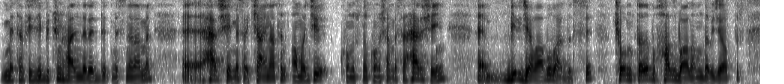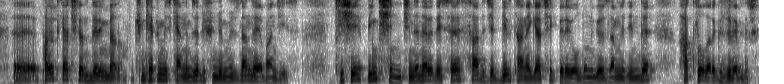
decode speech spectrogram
metafiziği bütün halinde reddetmesine rağmen e, her şey mesela kainatın amacı konusunda konuşan mesela her şeyin e, bir cevabı vardır size. Çoğunlukla da bu haz bağlamında bir cevaptır. E, Payot gerçekten derin bir adam. Çünkü hepimiz kendimize düşündüğümüzden de yabancıyız. Kişi bin kişinin içinde neredeyse sadece bir tane gerçek birey olduğunu gözlemlediğinde haklı olarak üzülebilir.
